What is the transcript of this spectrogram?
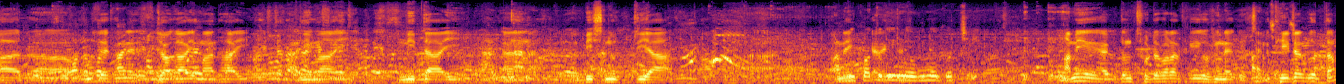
আর এখানে জগাই মাধাই নিমাই নিতাই হ্যাঁ, বিষ্ণুপ্রিয়া অনেক অভিনয় করছি? আমি একদম ছোটোবেলা থেকেই অভিনয় করছি। আমি থিয়েটার করতাম।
